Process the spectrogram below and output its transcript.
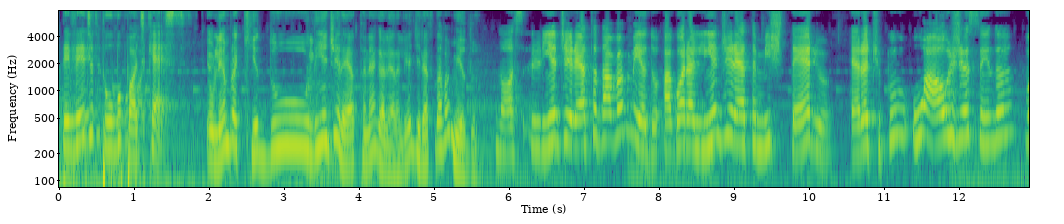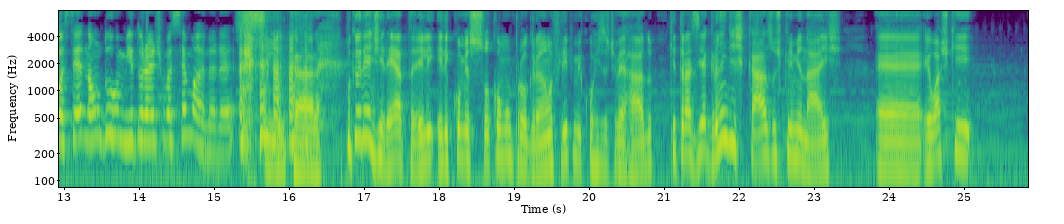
TV de Tubo Podcast. Eu lembro aqui do Linha Direta, né, galera? Linha Direta dava medo. Nossa, linha direta dava medo. Agora, linha direta mistério era tipo o auge, assim, da você não dormir durante uma semana, né? Sim, cara. Porque o Linha Direta, ele, ele começou como um programa, Felipe me corrija se eu estiver errado, que trazia grandes casos criminais. É, eu acho que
